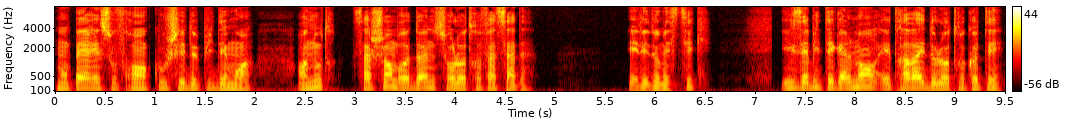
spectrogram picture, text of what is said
Mon père est souffrant, couché depuis des mois. En outre, sa chambre donne sur l'autre façade. Et les domestiques? Ils habitent également et travaillent de l'autre côté.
